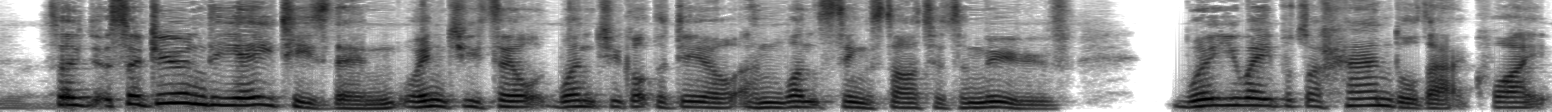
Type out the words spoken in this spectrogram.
we were- So so during the eighties, then, when you thought once you got the deal and once things started to move, were you able to handle that quite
